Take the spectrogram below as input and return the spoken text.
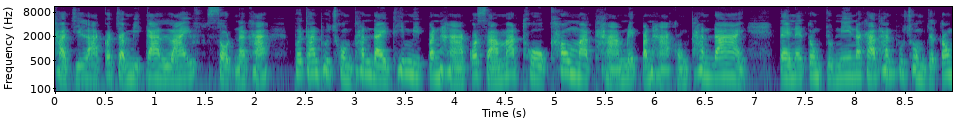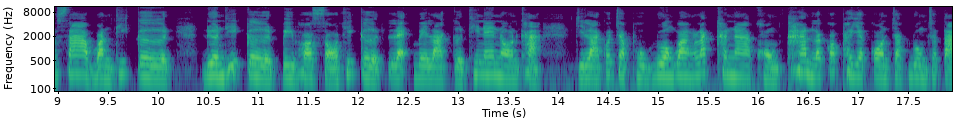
ค่ะจิลาก็จะมีการไลฟ์สดนะคะ เพื่อท่านผู้ชมท่านใดที่มีปัญหาก็สามารถโทรเข้ามาถามในปัญหาของท่านได้ แต่ในตรงจุดนี้นะคะ ท่านผู้ชมจะต้องทราบวันที่เกิด เดือนที่เกิด ปีพศที่เกิด และเวลาเกิดที่แน่นอนค่ะ จิลาก็จะผูกดวงวางลัคนาของท่าน แล้วก็พยากรณ์จากดวงชะตา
